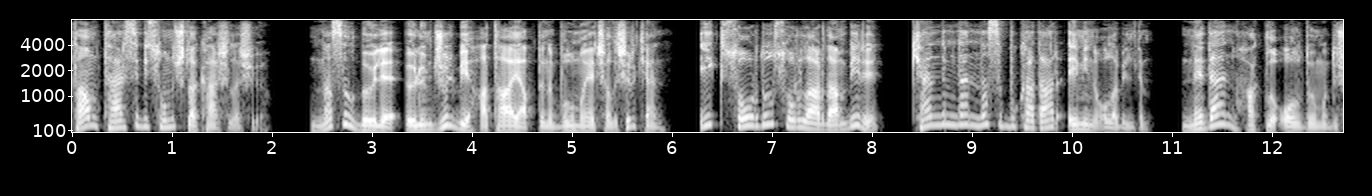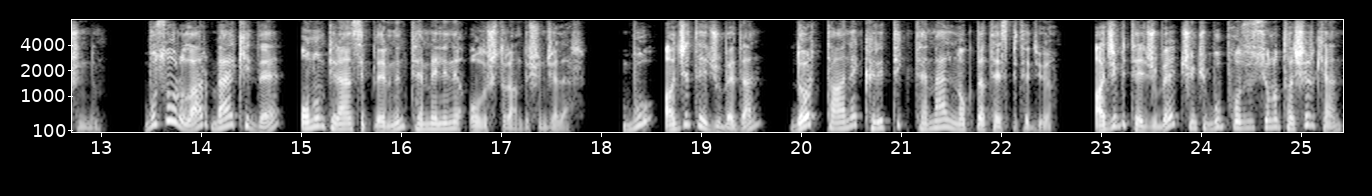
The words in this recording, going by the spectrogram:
tam tersi bir sonuçla karşılaşıyor. Nasıl böyle ölümcül bir hata yaptığını bulmaya çalışırken ilk sorduğu sorulardan biri kendimden nasıl bu kadar emin olabildim? Neden haklı olduğumu düşündüm. Bu sorular belki de onun prensiplerinin temelini oluşturan düşünceler. Bu acı tecrübeden 4 tane kritik temel nokta tespit ediyor. Acı bir tecrübe çünkü bu pozisyonu taşırken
